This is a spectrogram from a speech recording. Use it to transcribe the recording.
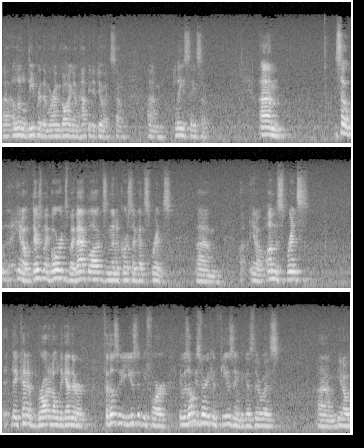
uh, a little deeper than where I'm going, I'm happy to do it. So um, please say so. Um, so, you know, there's my boards, my backlogs, and then of course I've got sprints. Um, you know, on the sprints, they kind of brought it all together. For those of you who used it before, it was always very confusing because there was, um, you know,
